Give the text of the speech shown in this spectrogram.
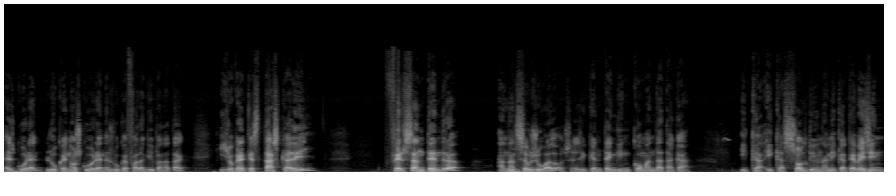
és coherent, el que no és coherent és el que fa l'equip en atac. I jo crec que és tasca d'ell fer-se entendre en els seus jugadors, és a dir, que entenguin com han d'atacar i que, i que soltin una mica, que vegin...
